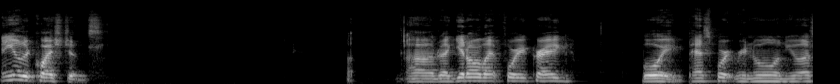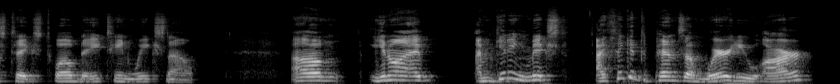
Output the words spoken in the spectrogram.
Any other questions? Uh, did I get all that for you, Craig? Boy, passport renewal in U.S. takes 12 to 18 weeks now. Um, you know, I I'm getting mixed. I think it depends on where you are.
